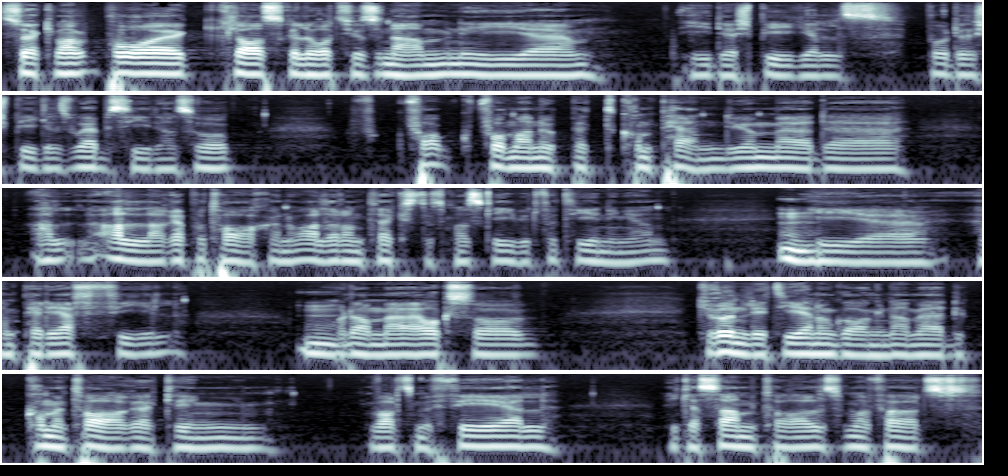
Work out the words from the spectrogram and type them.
Söker man på Claes Relotius namn i, eh, i Der Spiegels, på Der Spiegels webbsida så får man upp ett kompendium med eh, all, alla reportagen och alla de texter som har skrivit för tidningen mm. i eh, en pdf-fil. Mm. Och de är också grundligt genomgångna med kommentarer kring vad som är fel, vilka samtal som har förts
